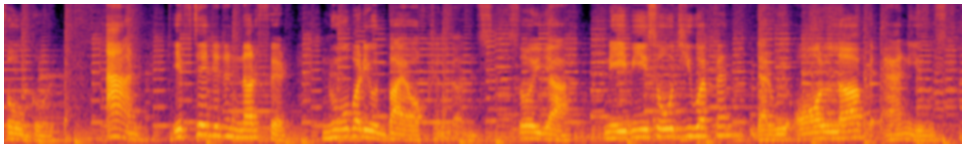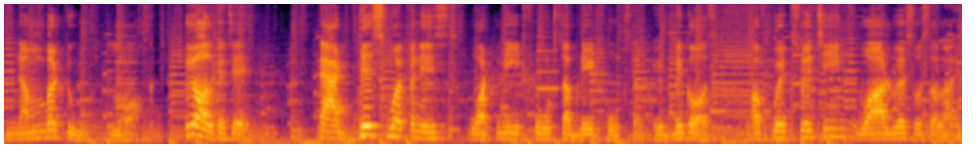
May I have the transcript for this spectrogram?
so good. And if they didn't nerf it, nobody would buy auction guns. So yeah, Navy's OG weapon that we all loved and used. Number 2 Lock. We all can say that this weapon is what made Force Update Force Update because of quick switching, Wild West was alive.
